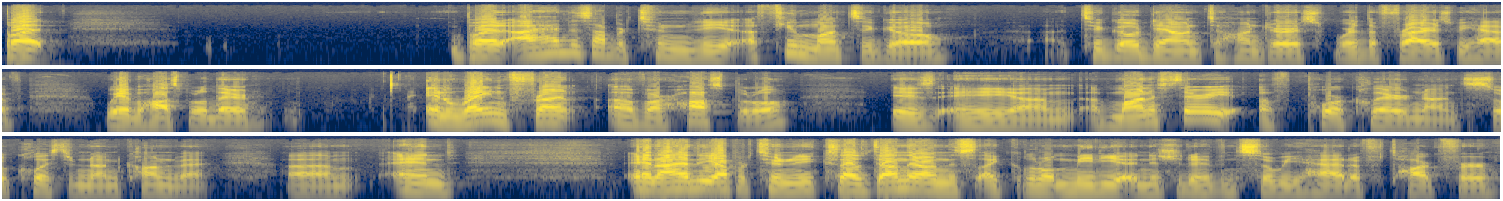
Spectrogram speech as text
but but I had this opportunity a few months ago uh, to go down to Honduras, where the friars we have we have a hospital there. And right in front of our hospital is a, um, a monastery of Poor Clare nuns, so cloistered nun convent. Um, and and I had the opportunity because I was down there on this like little media initiative, and so we had a photographer,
